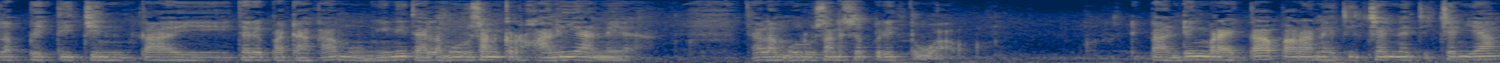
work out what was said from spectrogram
lebih dicintai daripada kamu. Ini dalam urusan kerohanian ya dalam urusan spiritual dibanding mereka para netizen-netizen yang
